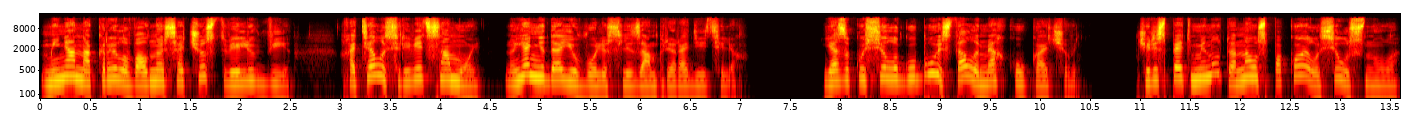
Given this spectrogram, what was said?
Меня накрыло волной сочувствия и любви. Хотелось реветь самой, но я не даю волю слезам при родителях. Я закусила губу и стала мягко укачивать. Через пять минут она успокоилась и уснула.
